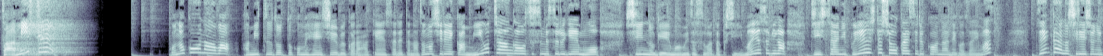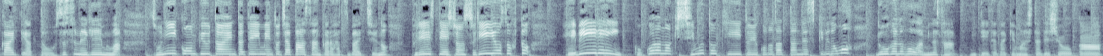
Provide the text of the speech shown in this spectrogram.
ファミセンこのコーナーは、ファミツー .com 編集部から派遣された謎の司令官みおちゃんがおすすめするゲームを、真のゲームを目指す私、今井さみが、実際にプレイして紹介するコーナーでございます。前回の指令書に書いてあったおすすめゲームは、ソニーコンピューターエンタテイメントジャパンさんから発売中のプレイステーション3用ソフト、ヘビーレイン、心のきしむときということだったんですけれども、動画の方は皆さん見ていただけましたでしょうか、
